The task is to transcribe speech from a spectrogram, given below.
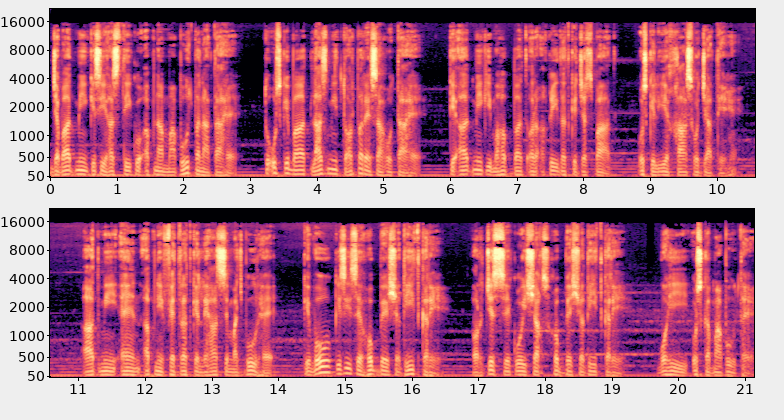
جب آدمی کسی ہستی کو اپنا معبود بناتا ہے تو اس کے بعد لازمی طور پر ایسا ہوتا ہے۔ کہ آدمی کی محبت اور عقیدت کے جذبات اس کے لیے خاص ہو جاتے ہیں۔ آدمی عین اپنی فطرت کے لحاظ سے مجبور ہے کہ وہ کسی سے حب شدید کرے اور جس سے کوئی شخص حب شدید کرے، وہی اس کا معبود ہے۔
